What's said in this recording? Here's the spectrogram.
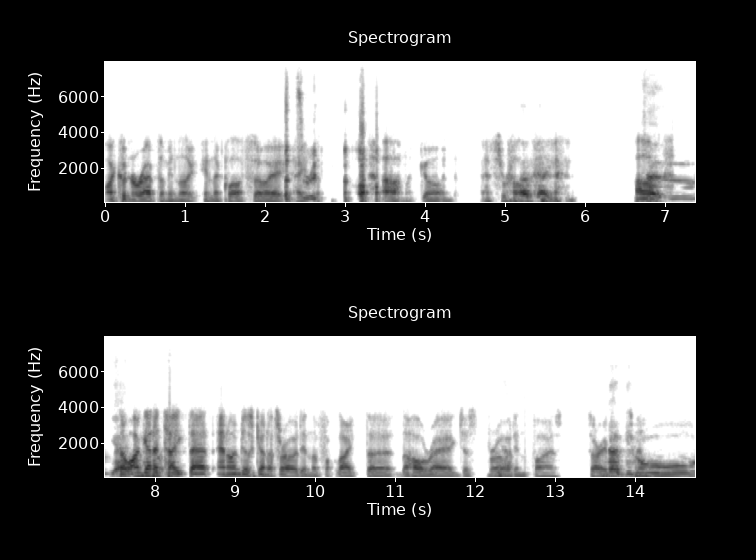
I couldn't wrap them in the in the cloth, so I That's right. them. Oh my god, that's wrong. Okay. um, so yeah. So I'm going to take that and I'm just going to throw it in the like the the whole rag. Just throw Yeah. it in the fires. Sorry Nobody will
